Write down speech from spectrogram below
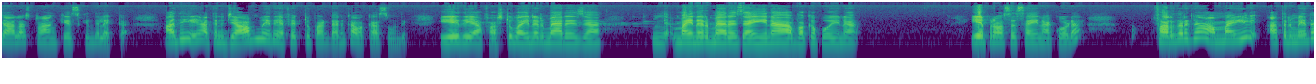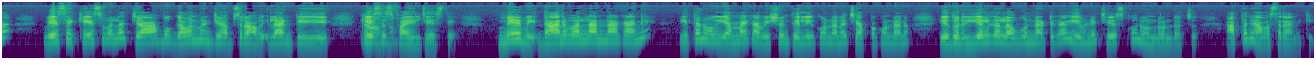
చాలా స్ట్రాంగ్ కేసు కింద లెక్క. అది అతని జాబ్ మీద ఎఫెక్ట్ పడడానికి అవకాశం ఉంది. ఏది? ఆ ఫస్ట్ మైనర్ మ్యారేజా మైనర్ మ్యారేజ్ అయినా అవ్వకపోయినా ఏ ప్రాసెస్ అయినా కూడా ఫర్దర్గా అమ్మాయి అతని మీద వేసే కేసు వల్ల జాబ్ గవర్నమెంట్ జాబ్స్ రావు ఇలాంటి కేసెస్. ఫైల్ చేస్తే. మేబీ దానివల్ల అన్నా కానీ ఇతను ఈ అమ్మాయికి ఆ విషయం తెలియకుండానే చెప్పకుండాను ఏదో రియల్గా లవ్ ఉన్నట్టుగా ఈవిని చేసుకొని ఉండుండొచ్చు అతని అవసరానికి.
